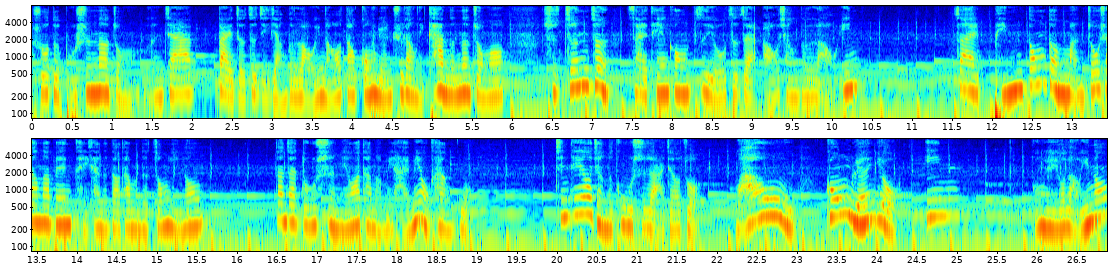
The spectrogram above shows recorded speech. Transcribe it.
说的不是那种人家带着自己养的老鹰，然后到公园去让你看的那种哦，是真正在天空自由自在翱翔的老鹰。在屏东的满洲乡那边可以看得到他们的踪影哦，但在都市棉花糖妈咪还没有看过。今天要讲的故事啊，叫做“哇哦，公园有鹰，公园有老鹰哦。”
